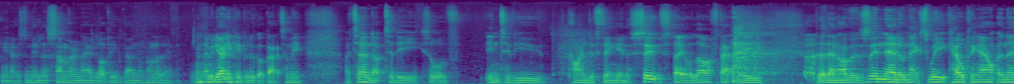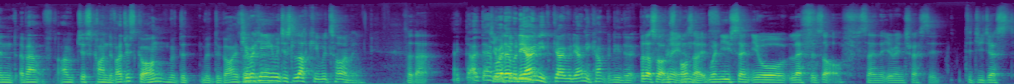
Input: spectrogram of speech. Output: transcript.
you know, it was the middle of summer and they had a lot of people going on holiday, and they were the only people who got back to me. I turned up to the sort of interview kind of thing in a suit. They all laughed at me. But then I was in there the next week helping out, and then about I just kind of I just got on with the with the guys. Do you reckon there. you were just lucky with timing for that? I, I, they, Do they were the you- only they were the only company that. But that's what I mean. Responded. like when you sent your letters off saying that you're interested, did you just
